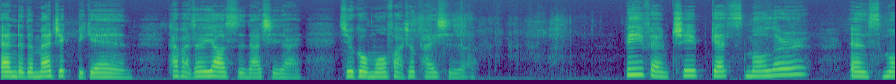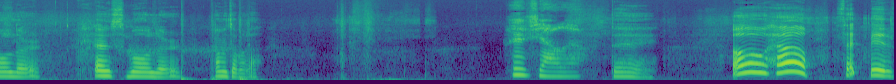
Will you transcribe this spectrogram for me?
and the magic began。他把这个钥匙拿起来，结果魔法就开始了。Beef and Chip get smaller and smaller and smaller。他们怎么了？变小了。对。Oh help! said Biff.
